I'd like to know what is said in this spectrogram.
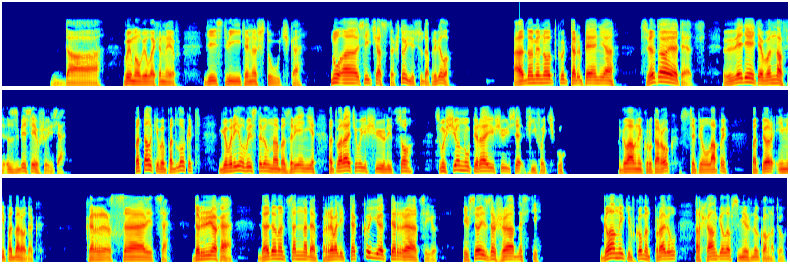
— Да, — вымолвил Ахенеев, — действительно штучка. Ну, а сейчас-то что ее сюда привело? — Одну минутку терпения. Святой отец, введите вновь взбесившуюся. Подталкивая под локоть, Гавриил выставил на обозрение отворачивающую лицо, смущенно упирающуюся фифочку. Главный круторок сцепил лапы, подпер ими подбородок. «Красавица! Дуреха! Додуматься надо провалить такую операцию! И все из-за жадности!» Главный кивком отправил Архангела в смежную комнату.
